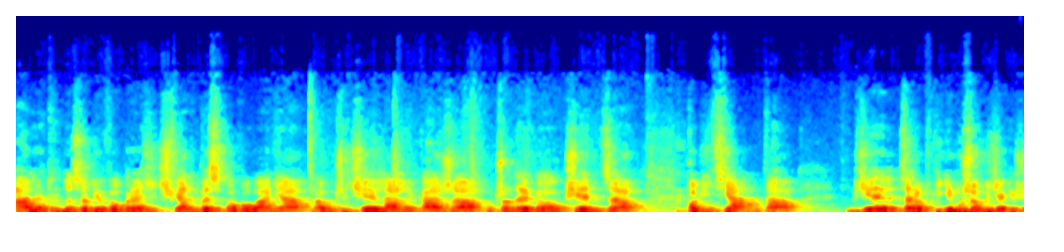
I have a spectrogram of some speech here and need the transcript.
ale trudno sobie wyobrazić świat bez powołania nauczyciela, lekarza, uczonego, księdza, policjanta, gdzie zarobki nie muszą być jakieś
